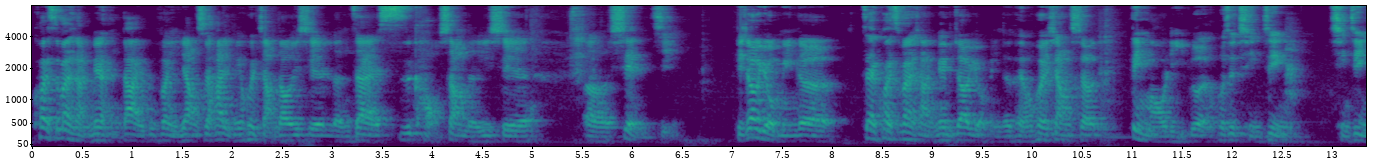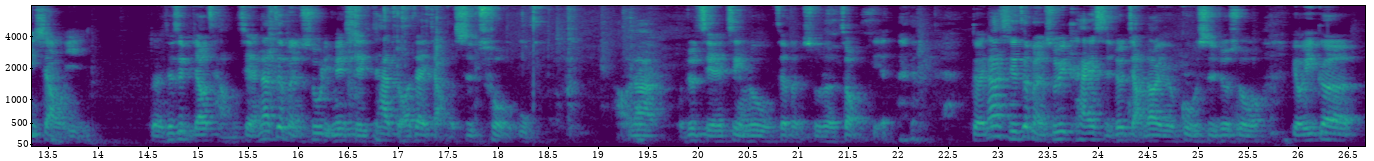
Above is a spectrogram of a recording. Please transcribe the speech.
快思慢想》里面很大一部分一样，是它里面会讲到一些人在思考上的一些呃陷阱。比较有名的，在《快思慢想》里面比较有名的，可能会像是定锚理论，或是情境情境效应。对，这是比较常见。那这本书里面其实它主要在讲的是错误。好，那我就直接进入这本书的重点。对，那其实这本书一开始就讲到一个故事，就是说有一个。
